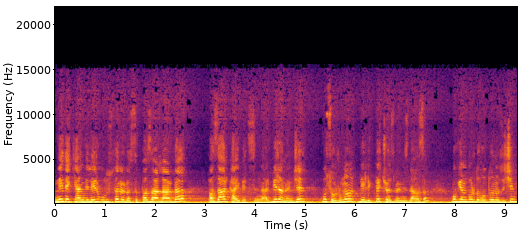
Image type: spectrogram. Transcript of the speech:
ne de kendileri uluslararası pazarlarda pazar kaybetsinler. Bir an önce bu sorunu birlikte çözmemiz lazım. Bugün burada olduğunuz için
